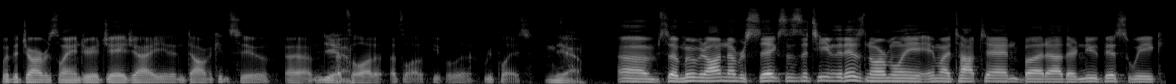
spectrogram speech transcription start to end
with the Jarvis Landry, Jay Ajayi, and Ndamukong Suh. Um, Yeah. that's a lot of that's a lot of people to replace. yeah. Um, so moving on, number six. This is a team that is normally in my top ten, but uh, they're new this week.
